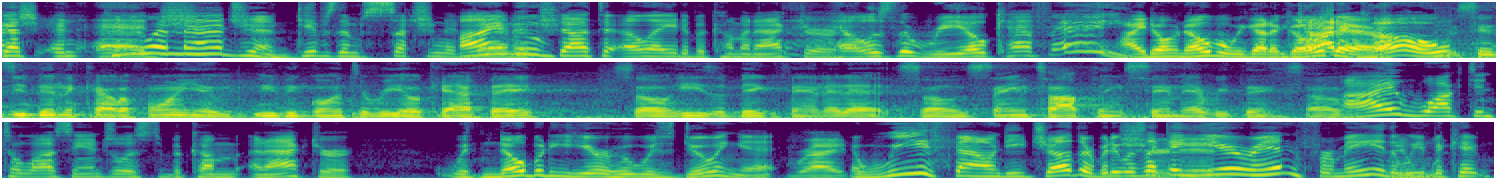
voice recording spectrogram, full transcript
got such an Can you imagine? It gives them such an advantage. I moved out to LA to become an actor. hell is the Rio Cafe? I don't know, but we got to go gotta there. go. Since he's been to California, we've been going to Rio Cafe, so he's a big fan of that. So same toppings, same everything. So I walked into Los Angeles to become an actor with nobody here who was doing it. Right. And we found each other, but it was sure like a did. year in for me that We we, w- became.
